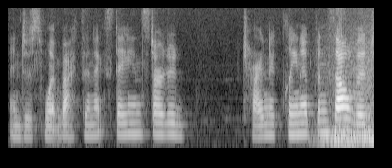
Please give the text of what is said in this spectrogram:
And just went back the next day and started trying to clean up and salvage.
